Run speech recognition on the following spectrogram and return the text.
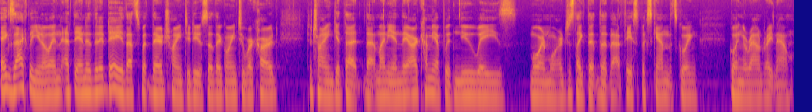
Exactly, you know, and at the end of the day, that's what they're trying to do. So they're going to work hard to try and get that that money, and they are coming up with new ways more and more, just like the, the that Facebook scam that's going going around right now.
